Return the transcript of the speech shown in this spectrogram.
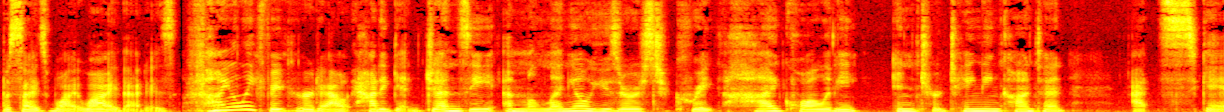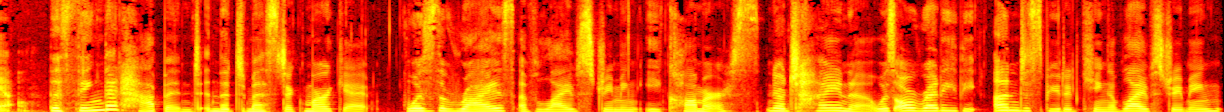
besides YY that is, finally figured out how to get Gen Z and millennial users to create high quality, entertaining content at scale. The thing that happened in the domestic market was the rise of live streaming e commerce. Now, China was already the undisputed king of live streaming,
